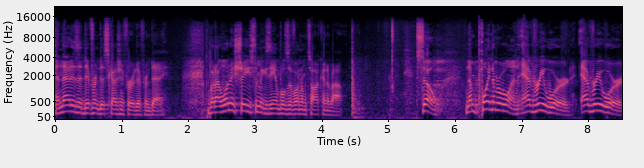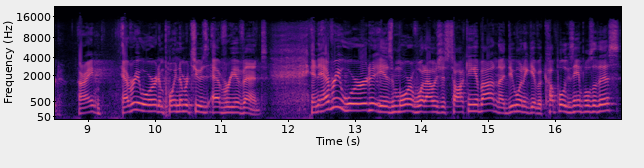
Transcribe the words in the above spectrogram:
And that is a different discussion for a different day. But I want to show you some examples of what I'm talking about. So, number, point number one every word, every word, all right? Every word, and point number two is every event. And every word is more of what I was just talking about, and I do want to give a couple examples of this.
